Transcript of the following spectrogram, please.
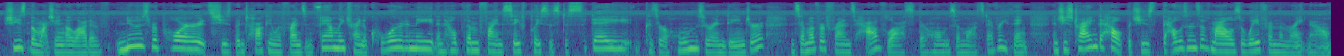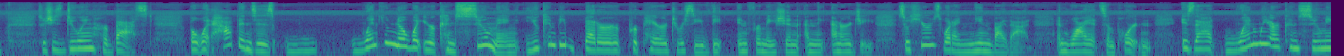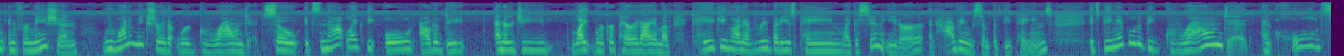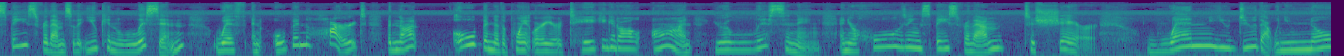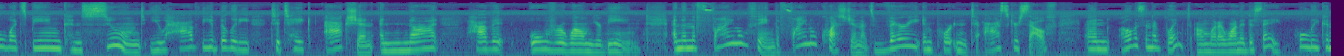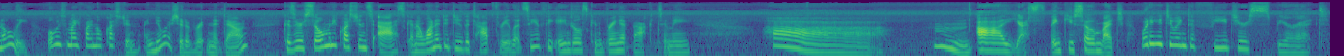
She's been watching a lot of news reports. She's been talking with friends and family, trying to coordinate and help them find safe places to stay because their homes are in danger. And some of her friends have lost their homes and lost everything. And she's trying to help, but she's thousands of miles away from them right now. So she's doing her best. But what happens is when you know what you're consuming, you can be better prepared to receive the information and the energy. So here's what I mean by that and why it's important is that when we are consuming information, we want to make sure that we're grounded. So it's not like the old out of date energy light worker paradigm of taking on everybody's pain like a sin eater and having sympathy pains. It's being able to be grounded and hold space for them so that you can listen with an open heart, but not open to the point where you're taking it all on. You're listening and you're holding space for them to share when you do that, when you know what's being consumed, you have the ability to take action and not have it overwhelm your being. And then the final thing, the final question that's very important to ask yourself, and all of a sudden I've blanked on what I wanted to say. Holy cannoli. What was my final question? I knew I should have written it down because there are so many questions to ask, and I wanted to do the top three. Let's see if the angels can bring it back to me. Ah. Hmm. Ah, yes. Thank you so much. What are you doing to feed your spirit?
